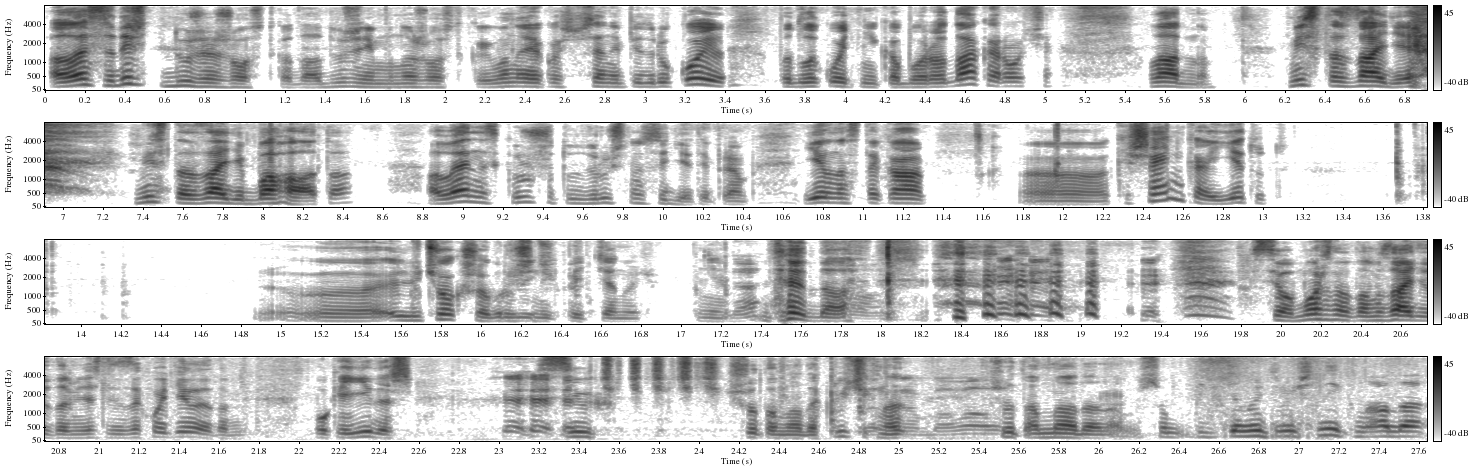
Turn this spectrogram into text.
Але сидиш дуже жорстко, да, дуже іменно жорстко. І воно якось все не під рукою, подлокотника борода, коротше. Ладно, міста ззаді, міста ззаді багато, але не скажу, що тут зручно сидіти. Прям. Є в нас така е, кишенька, і є тут е, лючок, щоб ручник підтягнути. Ні. Да? да. Все, можна там ззаді, там, якщо захотіли, там, поки їдеш, сів, що там треба, ключик на. Розрабував. Що там треба нам? Щоб підтягнути ручник, треба.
